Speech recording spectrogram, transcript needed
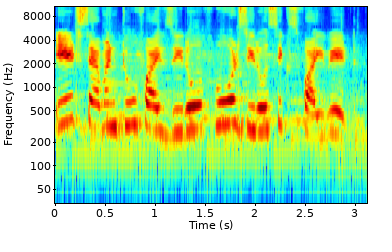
87250 40658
